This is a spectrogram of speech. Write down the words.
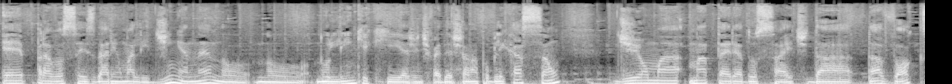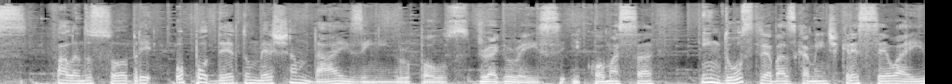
é para vocês darem uma lidinha, né, no, no, no link que a gente vai deixar na publicação de uma matéria do site da, da Vox falando sobre o poder do merchandising em RuPaul's Drag Race e como essa indústria basicamente cresceu aí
